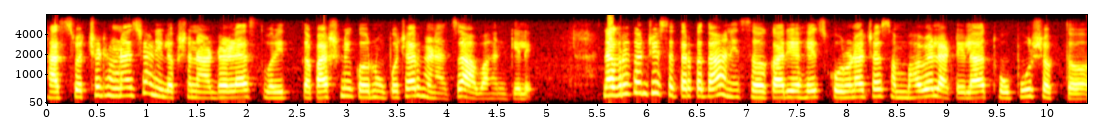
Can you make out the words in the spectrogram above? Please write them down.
हात स्वच्छ ठेवण्याचे आणि लक्षणं आढळल्यास त्वरित तपासणी करून उपचार घेण्याचं आवाहन केले. नागरिकांची सतर्कता आणि सहकार्य हेच कोरोनाच्या संभाव्य लाटेला थोपवू शकतं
